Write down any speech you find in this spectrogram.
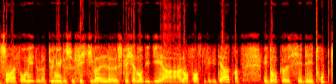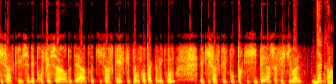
sont informés de la tenue de ce festival spécialement dédié à, à l'enfance qui fait du théâtre. Et donc c'est des troupes qui s'inscrivent, c'est des professeurs de théâtre qui s'inscrivent, qui prennent contact avec nous et qui s'inscrivent pour participer à ce festival. D'accord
